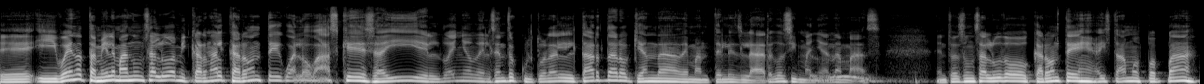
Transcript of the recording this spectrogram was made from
Eh, y bueno, también le mando un saludo a mi carnal Caronte, Gualo Vázquez, ahí el dueño del Centro Cultural El Tártaro, que anda de manteles largos y mañana más. Entonces, un saludo, Caronte, ahí estamos, papá.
